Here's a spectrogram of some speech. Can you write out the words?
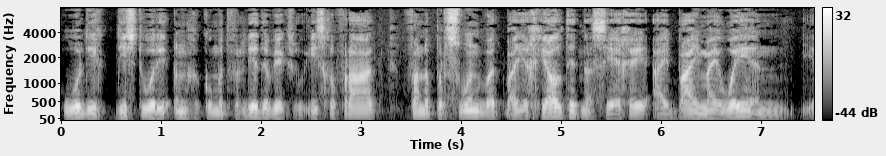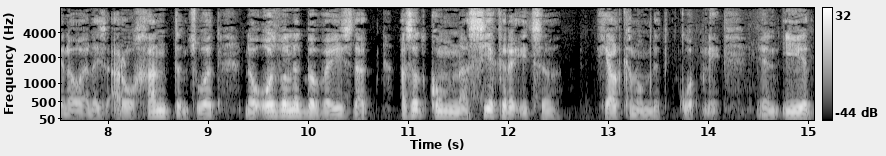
hoe die die storie ingekom het verlede week so iets gevra het van 'n persoon wat baie geld het, nou sê hy I buy my way en you know en hy's arrogant en so. Nou ons wil net bewys dat as dit kom na sekere iets geld kan om dit koop nie. En u het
